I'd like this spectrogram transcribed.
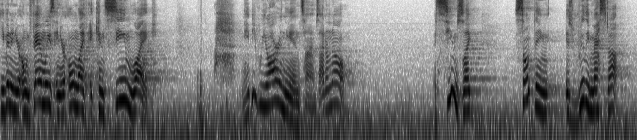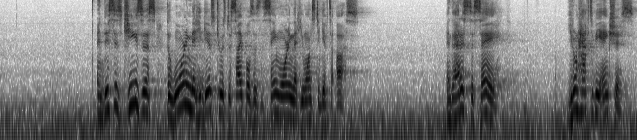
even in your own families, in your own life, it can seem like maybe we are in the end times. I don't know. It seems like something is really messed up. And this is Jesus, the warning that he gives to his disciples is the same warning that he wants to give to us. And that is to say, you don't have to be anxious.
